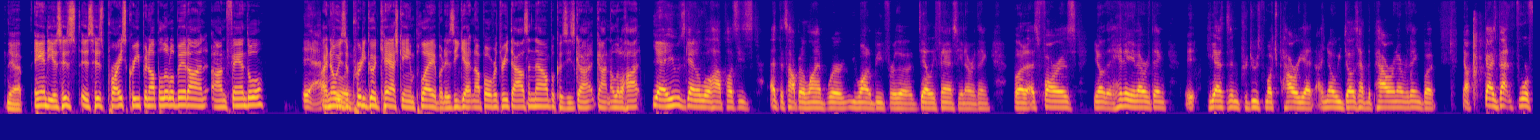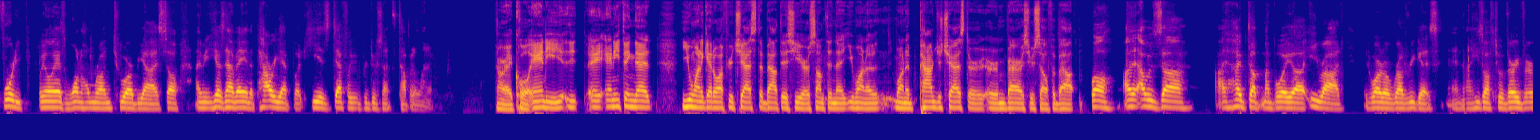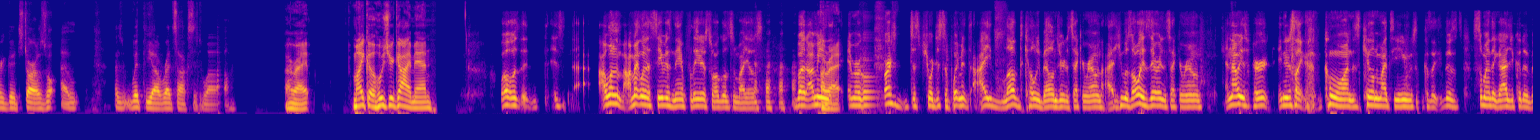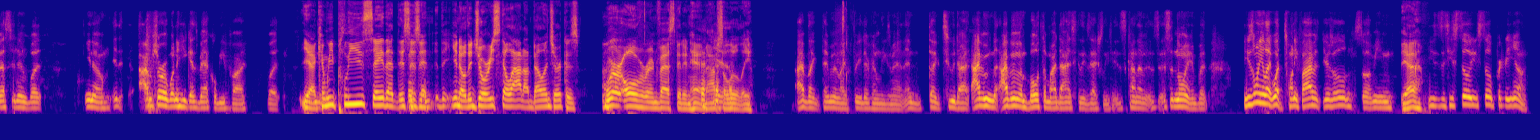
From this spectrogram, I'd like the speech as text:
Yeah, Andy, is his is his price creeping up a little bit on on FanDuel? Yeah, I know he's a pretty good cash game play, but is he getting up over three thousand now because he's got gotten a little hot? Yeah, he was getting a little hot. Plus, he's at the top of the lineup where you want to be for the daily fantasy and everything. But as far as you know, the hitting and everything, it, he hasn't produced much power yet. I know he does have the power and everything, but yeah, guy's batting 440, but he only has one home run, two RBIs. So I mean, he doesn't have any of the power yet, but he is definitely producing at the top of the lineup. All right, cool. Andy, anything that you want to get off your chest about this year, or something that you want to want to pound your chest or, or embarrass yourself about? Well, I, I was uh, I hyped up my boy uh, Erod Eduardo Rodriguez, and uh, he's off to a very very good start. I was, I, I was with the uh, Red Sox as well. All right, Micah, who's your guy, man? Well, it's, it's I want I might want to save his name for later, so I'll go to somebody else. But I mean, All right. in regards to just pure disappointment, I loved Kelly Bellinger in the second round. I, he was always there in the second round, and now he's hurt. And you're just like, come on, it's killing my teams because like, there's so many other guys you could have invested in. But you know, it, I'm sure when he gets back, he'll be fine. But Yeah, can we please say that this isn't, you know, the jury's still out on Bellinger because we're over invested in him. Absolutely. I have like them in like three different leagues, man, and like two. Di- I have him. I have been in both of my dynasty leagues. Actually, it's kind of it's, it's annoying, but he's only like what 25 years old. So I mean, Yeah. he's he's still he's still pretty young.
